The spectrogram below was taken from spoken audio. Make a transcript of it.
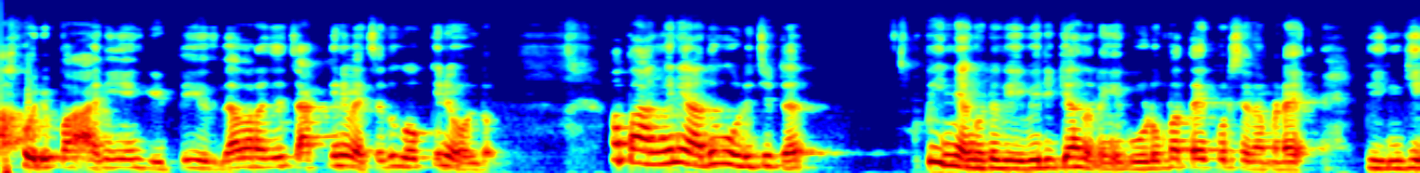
ആ ഒരു പാനീയം കിട്ടി ഇതാ പറഞ്ഞ് ചക്കിന് വെച്ചത് കൊക്കിനും കൊണ്ടു അപ്പൊ അങ്ങനെ അത് കുടിച്ചിട്ട് പിന്നെ അങ്ങോട്ട് വിവരിക്കാൻ തുടങ്ങി. കുടുംബത്തെക്കുറിച്ച് നമ്മുടെ പിങ്കി.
